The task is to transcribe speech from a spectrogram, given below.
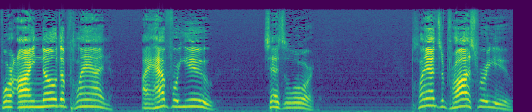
For I know the plan I have for you, says the Lord. Plans to prosper you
